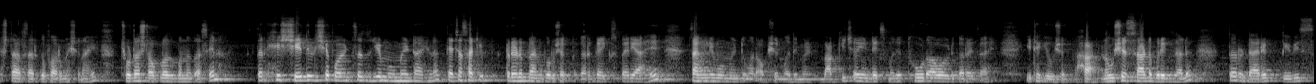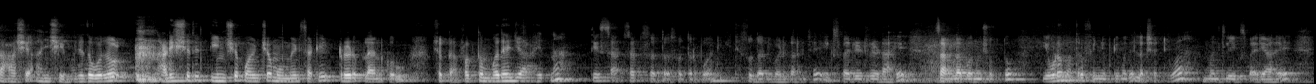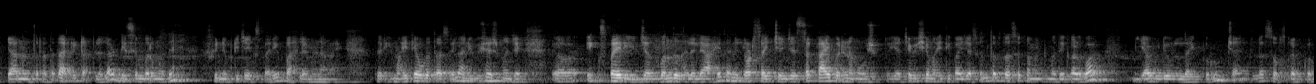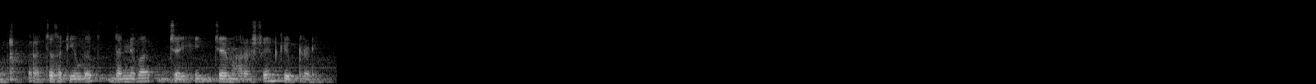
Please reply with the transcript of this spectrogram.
स्टारसारखं फॉर्मेशन आहे. छोटा स्टॉप लॉस बनत असेल तर हे शे दीडशे पॉईंटचं जे मुवमेंट आहे ना त्याच्यासाठी ट्रेड प्लॅन करू शकता. कारण का एक्सपायरी आहे चांगली मुवमेंट तुम्हाला ऑप्शनमध्ये मिळेल. बाकीच्या इंडेक्समध्ये थोडं अवॉइड करायचं आहे. इथे घेऊ शकता. हां नऊशे साठ ब्रेक झालं तर डायरेक्ट तेवीस सहाशे ऐंशी. म्हणजे जवळजवळ अडीचशे ते तीनशे पॉईंटच्या मुवमेंटसाठी ट्रेड प्लॅन करू शकता. फक्त मध्ये जे आहेत ना ते साठ साठ सत्तर सत्तर पॉईंट इथे सुद्धा डिवाइड करायचे. एक्सपायरी ट्रेड आहे चांगला बनू शकतो. एवढं मात्र फिनिफ्टीमध्ये लक्षात ठेवा. मंथली एक्सपायरी आहे. यानंतर आता डायरेक्ट आपल्याला डिसेंबरमध्ये फिनिफ्टीची एक्सपायरी पाहायला मिळणार आहे. तर ही माहिती आवडत असेल आणि विशेष म्हणजे एक्सपायरी ज्या बंद झालेल्या आहेत आणि लॉट साईज चेंजेसचा काय परिणाम होऊ शकतो याच्याविषयी माहिती पाहिजे असेल तर तसं कमेंटमध्ये कळवा. या व्हिडिओला लाईक करून चॅनलला सबस्क्राईब करून आजच्यासाठी एवढंच. धन्यवाद. जय हिंद. जय महाराष्ट्र. And keep trading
